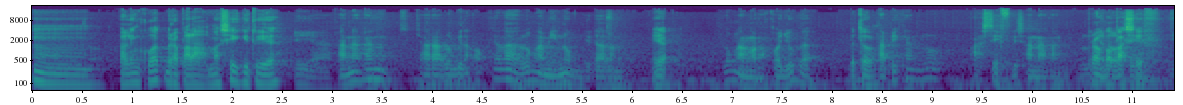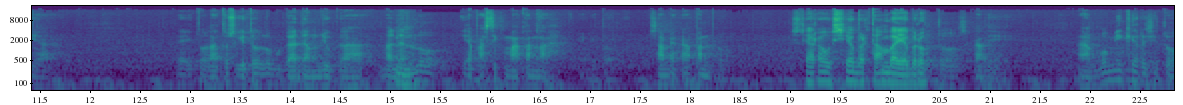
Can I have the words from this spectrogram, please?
Hmm, paling kuat berapa lama sih gitu ya? iya karena kan secara lu bilang oke lah lu nggak minum di dalam. Ya, lu nggak ngerokok juga. Betul. tapi kan lu pasif di sana kan. Lu Rokok pasif. iya ya itulah terus gitu lu begadang juga badan Hmm. lu ya pasti kemakan lah kayak gitu sampai kapan bro Secara usia bertambah ya, Bro. betul sekali nah gue mikir di situ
